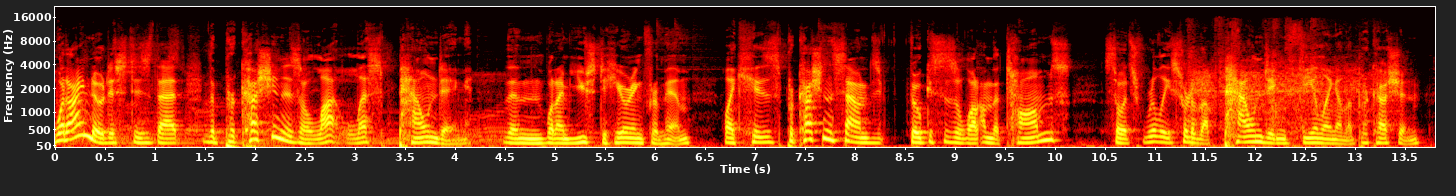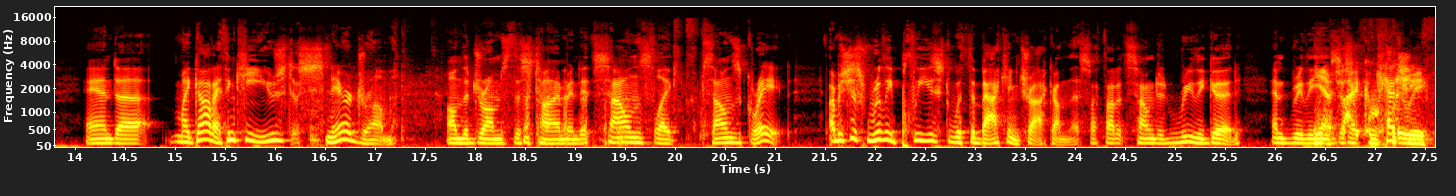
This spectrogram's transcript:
what I noticed is that the percussion is a lot less pounding than what I'm used to hearing from him. Like his percussion sound focuses a lot on the toms, so it's really sort of a pounding feeling on the percussion. And uh, my God, I think he used a snare drum on the drums this time, and it sounds like sounds great. I was just really pleased with the backing track on this. I thought it sounded really good and really Yes, just I completely. catchy.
